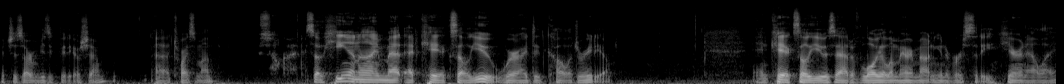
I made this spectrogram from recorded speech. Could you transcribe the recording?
which is our music video show, uh, twice a month. So good. So he and I met at KXLU, where I did college radio. And KXLU is out of Loyola Marymount University here in LA.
